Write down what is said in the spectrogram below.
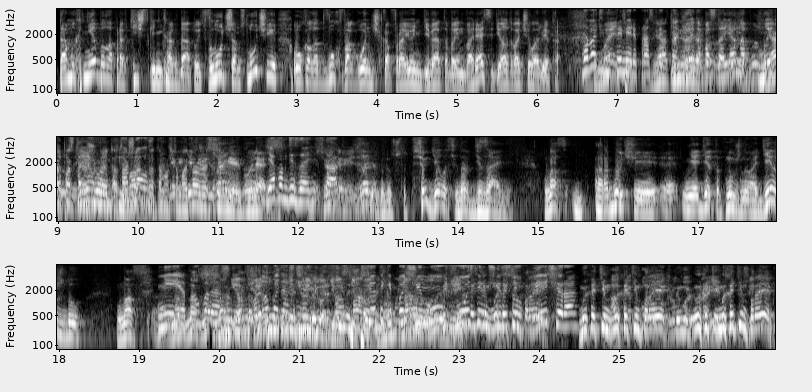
Там их не было практически никогда. То есть в лучшем случае около двух вагончиков в районе 9 января сидело два человека. Давайте на Понимаете? примере проспекта И мы это постоянно, мы Я это постоянно факт, Пожалуйста. потому что мы тоже с семьей гуляли. Я как дизайнер. Так. Дизайнер говорит, что все дело всегда в дизайне. У нас рабочие э, не одеты в нужную одежду, у нас... э, Нет, нам- ну нам- подождите, нам- ну нам- подождите. Все-таки почему в хотим- 8 мы хотим часов вечера? Мы хотим, мы А хотим проект, мы, хотим, мы проект? хотим проект.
